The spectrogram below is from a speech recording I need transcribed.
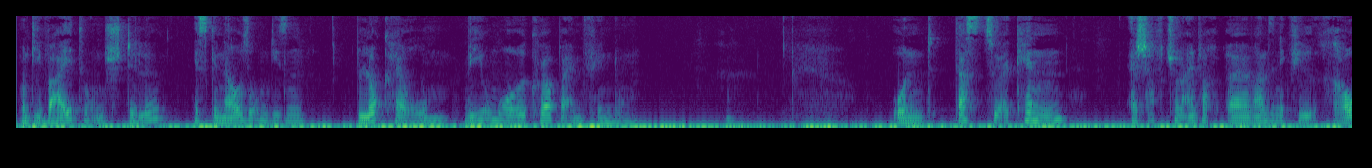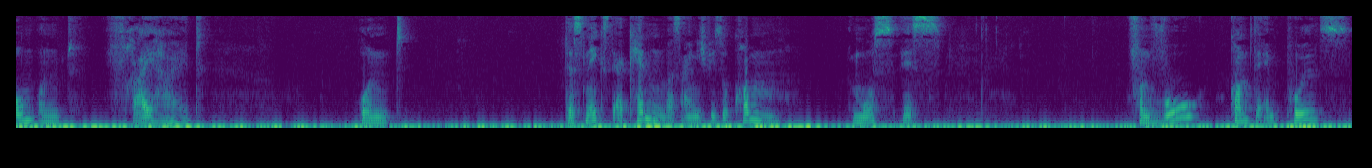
Und die Weite und Stille ist genauso um diesen Block herum, wie um eure Körperempfindung. Und das zu erkennen, erschafft schon einfach äh, wahnsinnig viel Raum und Freiheit. Und das nächste Erkennen, was eigentlich wie so kommen muss, ist, von wo kommt der Impuls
